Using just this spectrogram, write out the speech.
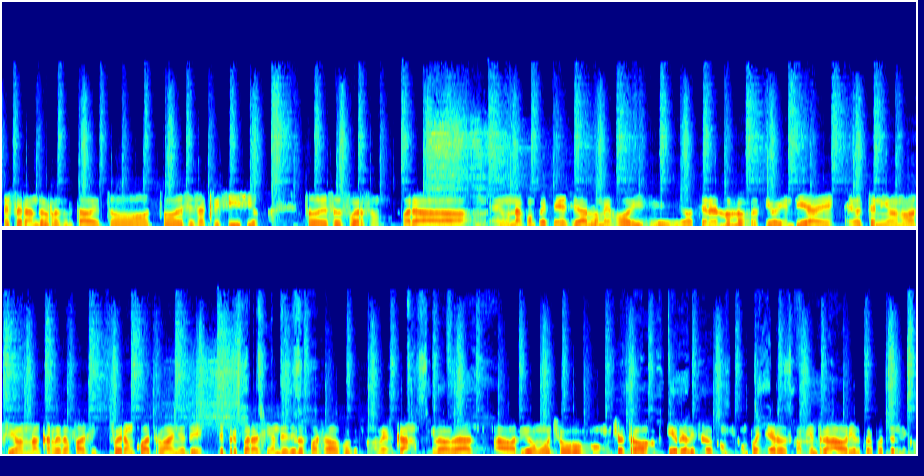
esperando el resultado de todo, todo ese sacrificio, todo ese esfuerzo para en una competencia dar lo mejor y, obtener los logros que hoy en día he, obtenido. No ha sido una carrera fácil. Fueron cuatro años de, preparación desde los pasados Juegos Panamericanos y la verdad ha valido mucho, mucho el trabajo que he realizado con mis compañeros, con mi entrenador y el cuerpo técnico.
